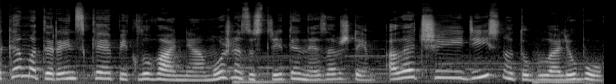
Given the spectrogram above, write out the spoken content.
Таке материнське піклування можна зустріти не завжди. Але чи дійсно то була любов?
